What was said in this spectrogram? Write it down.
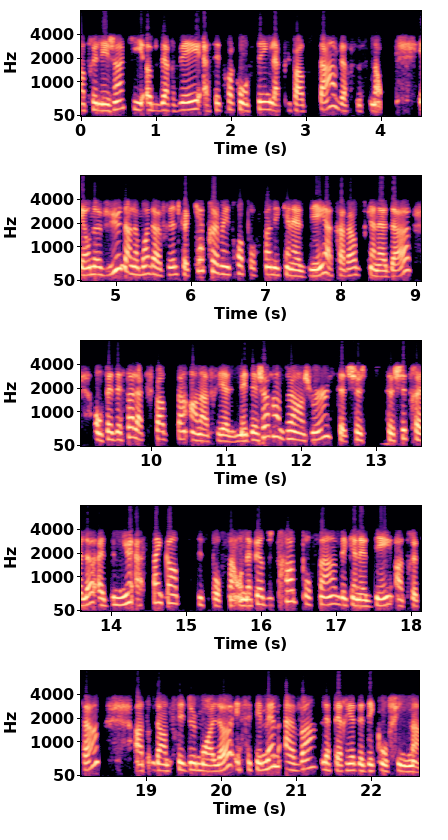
entre les gens qui observaient à ces trois consignes la plupart du temps versus non. Et on a vu dans le mois d'avril que 83 des Canadiens à travers du Canada, on faisait ça la plupart du temps en avril. Mais déjà rendu en juin, ce chiffre-là a diminué à 56 On a perdu 30 des Canadiens entre-temps, entre, dans ces deux mois-là, et c'était même avant la période de déconfinement.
